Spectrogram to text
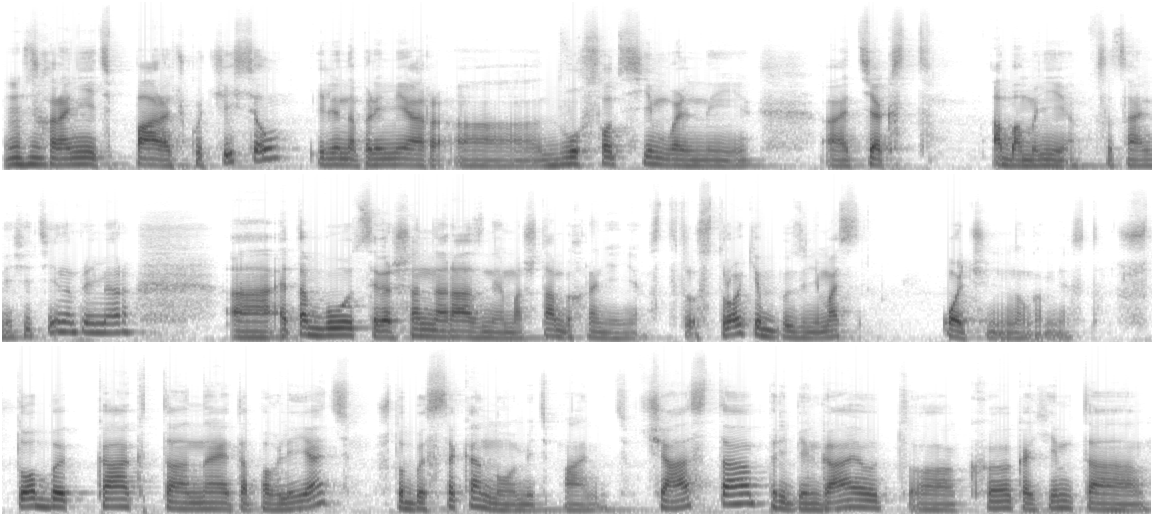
Угу. Сохранить парочку чисел или, например, 200-символьный а, текст обо мне в социальной сети, например, а, это будут совершенно разные масштабы хранения. Строки будут занимать очень много места. Чтобы как-то на это повлиять, чтобы сэкономить память, часто прибегают а, к каким-то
